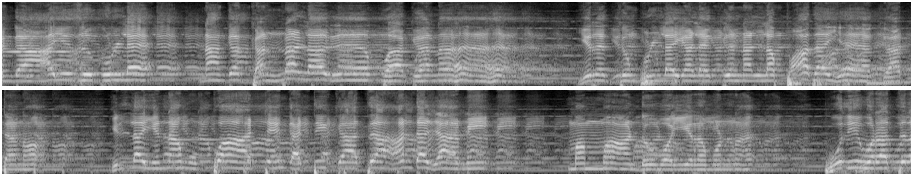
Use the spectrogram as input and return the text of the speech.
எங்க ஆயுசுக்குள்ள நாங்க கண்ணழகு பார்க்கணும். இருக்கும் பிள்ளைகளுக்கு நல்ல பாதைய காட்டணும். இல்லைன்னா முப்பாட்டேன் கட்டி காத்து ஆண்ட சாமி மம்மாண்டு உயிரமுன்னு புதி உரத்துல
